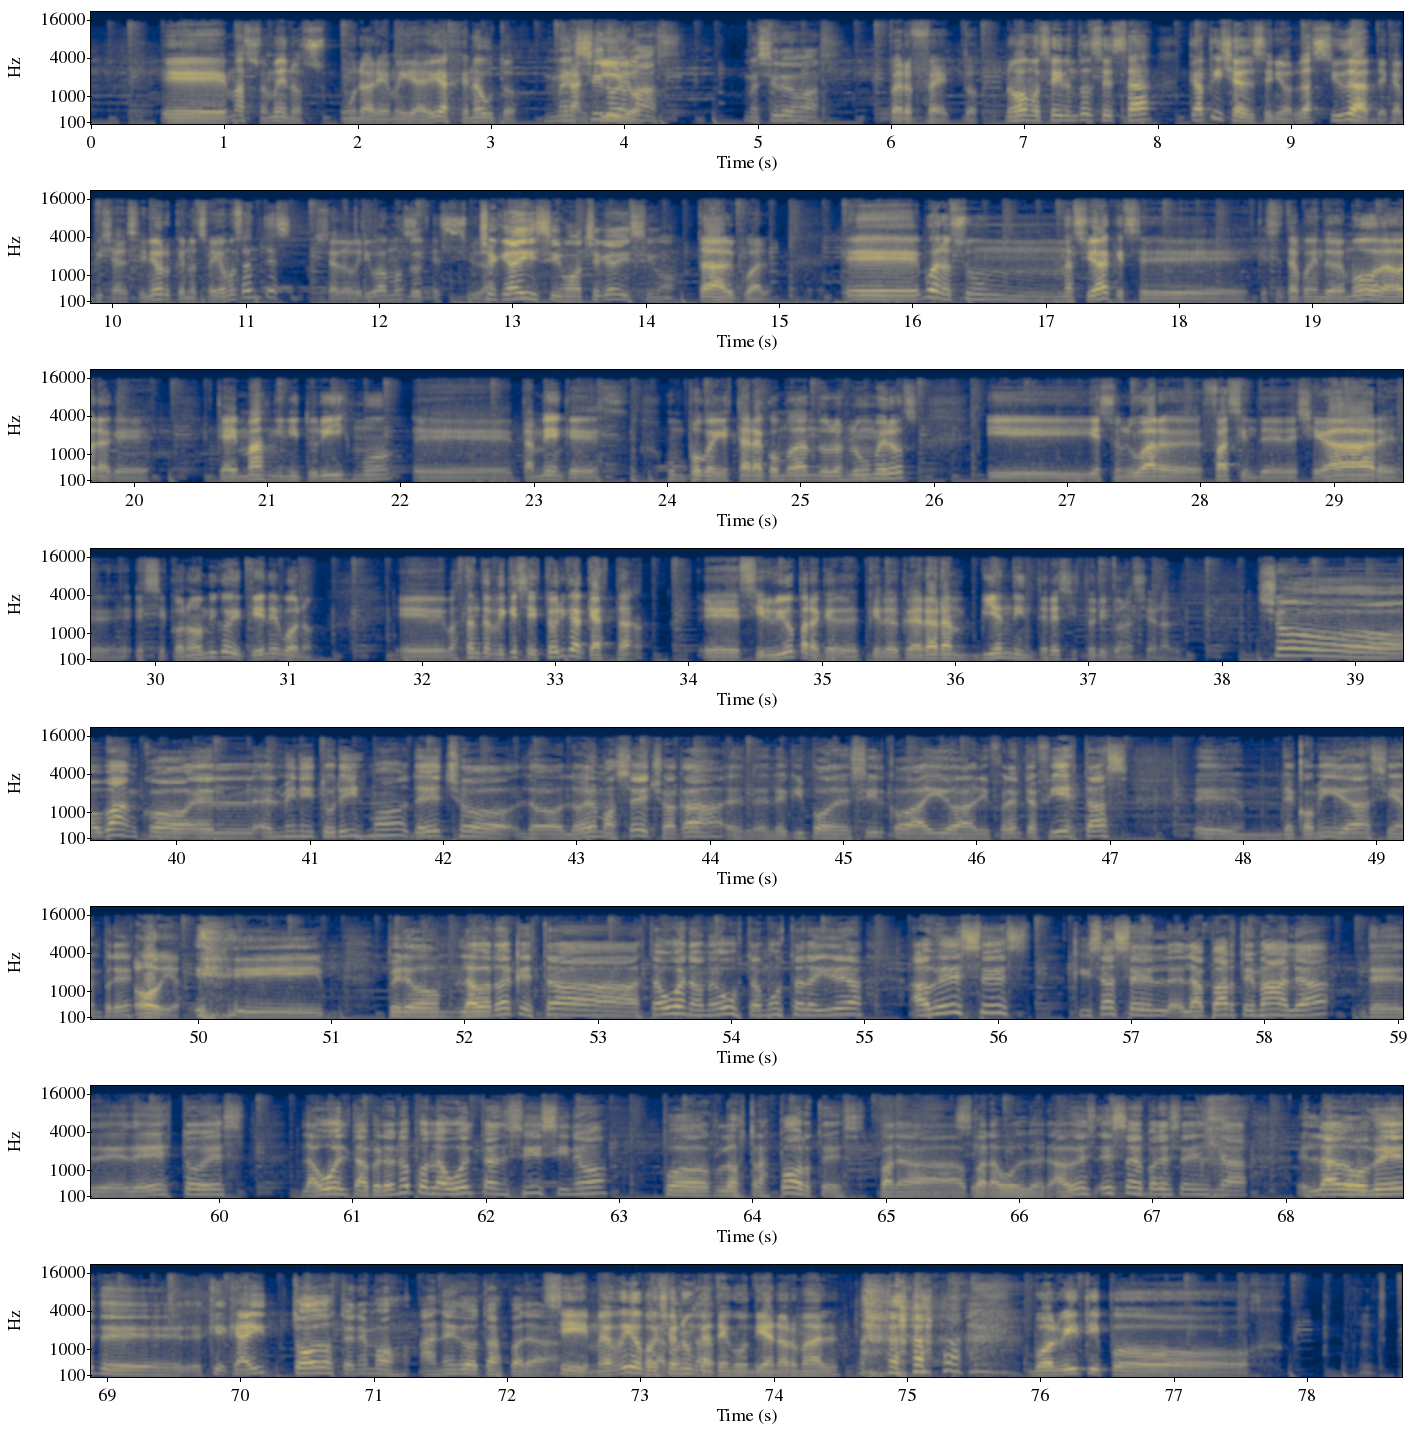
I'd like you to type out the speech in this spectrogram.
Eh, más o menos una hora y media de viaje en auto. Me Tranquilo. sirve más. Me sirve más. Perfecto. Nos vamos a ir entonces a Capilla del Señor, la ciudad de Capilla del Señor, que no sabíamos antes, ya lo averiguamos, es ciudad. Chequeadísimo, chequeadísimo. Tal cual. Eh, bueno, es un- una ciudad que se, que se está poniendo de moda ahora que, que hay más mini turismo. eh, también que un poco hay que estar acomodando los números. Y es un lugar fácil de, llegar, es, es económico y tiene, bueno, eh, bastante riqueza histórica que hasta eh, sirvió para que, que lo declararan bien de interés histórico nacional. Yo banco el, el mini turismo, de hecho lo, lo hemos hecho acá, el, el equipo de circo ha ido a diferentes fiestas eh, de comida siempre. Obvio. Y- pero la verdad que está, está bueno, me gusta, me gusta la idea. A veces quizás el- la parte mala de, de- de esto es la vuelta, pero no por la vuelta en sí, sino por los transportes para, Sí. para volver. A veces, esa me parece es la, el lado B de, de- que, que ahí todos tenemos anécdotas para... Sí, me río porque yo nunca tengo un día normal. Volví tipo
